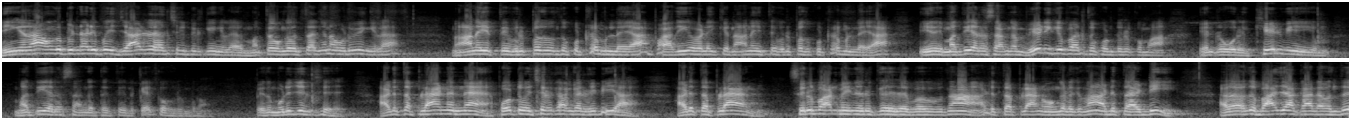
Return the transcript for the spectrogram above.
நீங்கள் தான் அவங்க பின்னாடி போய் ஜாலியாக அடிச்சுக்கிட்டு இருக்கீங்களே. மற்றவங்க விற்றாங்கன்னா விடுவீங்களா? நாணயத்தை விற்பது வந்து குற்றம் இல்லையா இப்போ அதிக விலைக்கு நாணயத்தை விற்பது குற்றம் இல்லையா இதை மத்திய அரசாங்கம் வேடிக்கை பார்த்து கொண்டிருக்குமா? என்ற ஒரு கேள்வியையும் மத்திய அரசாங்கத்துக்கு கேட்க விரும்புகிறோம். இப்போ இது முடிஞ்சிருச்சு. அடுத்த பிளான் என்ன? போட்டு வச்சுருக்காங்க ரெடியா அடுத்த பிளான் சிறுபான்மையினருக்கு தான் அடுத்த பிளான் உங்களுக்கு தான் அடுத்த அடி. அதாவது பாஜகவில் வந்து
